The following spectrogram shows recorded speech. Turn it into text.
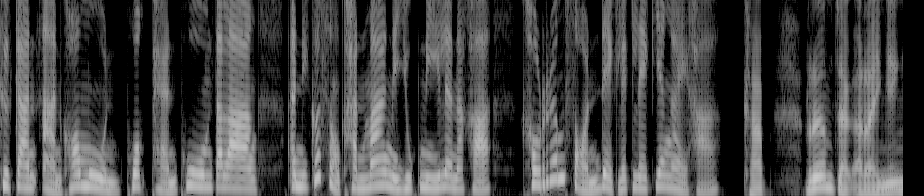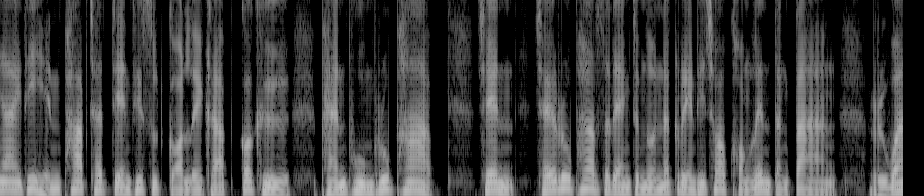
คือการอ่านข้อมูล พวกแผนภูมิตาราง อันนี้ก็สำคัญมากในยุคนี้เลยนะคะ เขาเริ่มสอนเด็กเล็ก ๆ ยังไงคะ ครับ เริ่มจากอะไรง่ายๆ ที่เห็นภาพชัดเจนที่สุดก่อนเลยครับ ก็คือแผนภูมิรูปภาพ เช่น ใช้รูปภาพแสดงจำนวนนักเรียนที่ชอบของเล่นต่างๆ หรือว่า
